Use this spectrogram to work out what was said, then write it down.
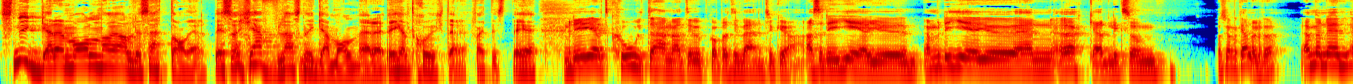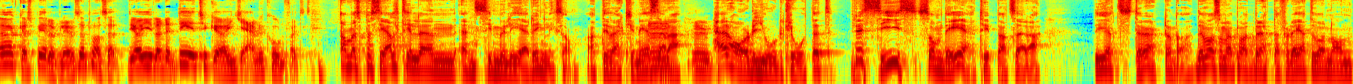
Snyggare moln har jag aldrig sett Daniel. Det är så jävla snygga moln. Är det. det är helt sjukt är det, faktiskt. Det är, Men det är jävligt coolt det här med att det är uppkopplat till världen tycker jag. Alltså det ger ju, ja men det ger ju en ökad liksom, vad ska man kalla det för? Ja men en ökad spelupplevelse på något sätt. Jag gillar det. Det tycker jag är jävligt coolt faktiskt. ja, men speciellt till en, en simulering. Liksom. Att det verkligen är så här. Här har du jordklotet precis som det är. Typ att så här, det är helt stört ändå. Det var som jag berättade för dig, att det var någon,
